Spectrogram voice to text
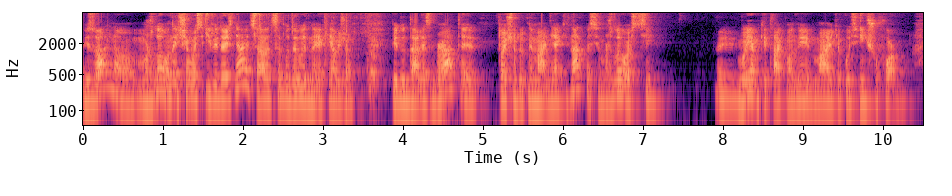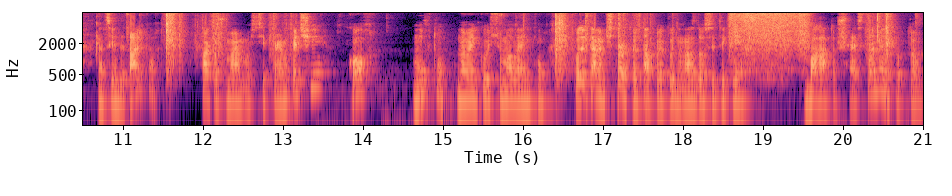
Візуально, можливо, вони чимось і відрізняються, але це буде видно, як я вже піду далі збирати. Точно тут немає ніяких надписів, можливо, ось ці виямки, так, вони мають якусь іншу форму на цих детальках. Також маємо ось ці перемикачі, кох, муфту новеньку, ось цю маленьку. По деталям четвертого етапу, як видно, у нас досить такі багато шестерни, тобто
